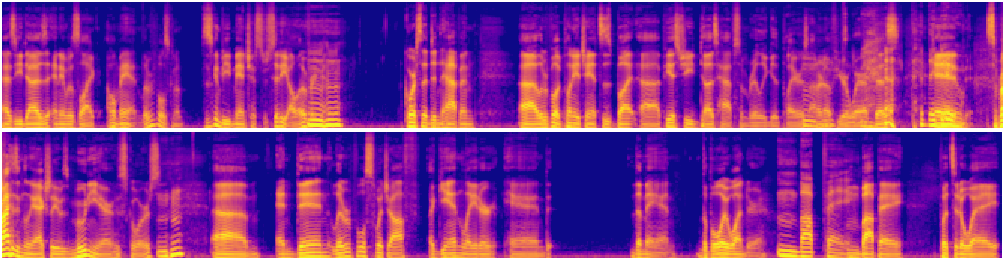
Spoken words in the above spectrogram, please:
as he does, and it was like, oh man, Liverpool's gonna this is gonna be Manchester City all over again. Of course, that didn't happen. Uh, Liverpool had plenty of chances, but uh, PSG does have some really good players. I don't know if you're aware of this. They and do. Surprisingly, actually, it was Meunier who scores. Um, and then Liverpool switch off again later, and the man, the boy wonder, Mbappe. Mbappe puts it away,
